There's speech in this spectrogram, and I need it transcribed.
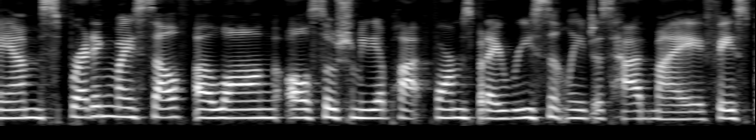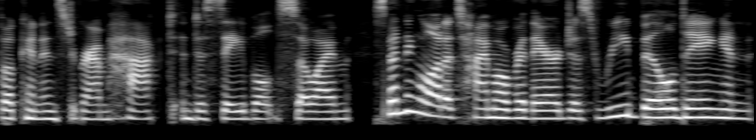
am spreading myself along all social media platforms, but I recently just had my Facebook and Instagram hacked and disabled. So I'm spending a lot of time over there just rebuilding. And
